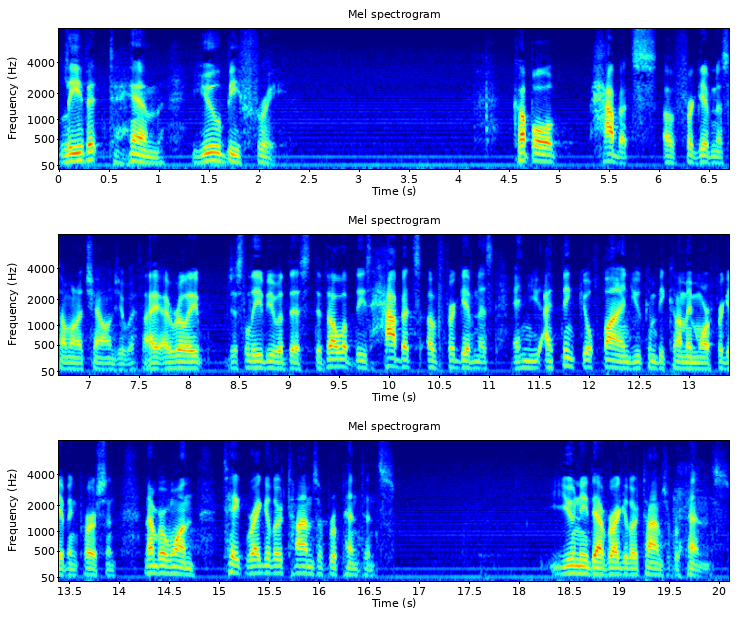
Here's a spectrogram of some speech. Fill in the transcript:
Leave it to Him. You be free. Couple habits of forgiveness I want to challenge you with. I, I really just leave you with this. Develop these habits of forgiveness, and you, I think you'll find you can become a more forgiving person. Number one, take regular times of repentance you need to have regular times of repentance.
